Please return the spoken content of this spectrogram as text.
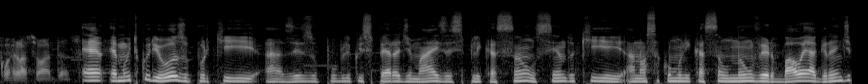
com relação à dança. É, é muito curioso porque às vezes o público espera demais a explicação, sendo que a nossa comunicação não verbal é a grande.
